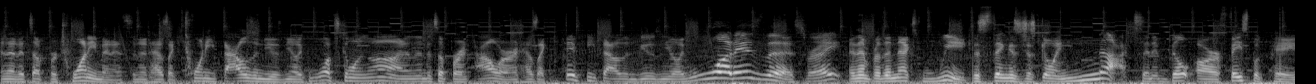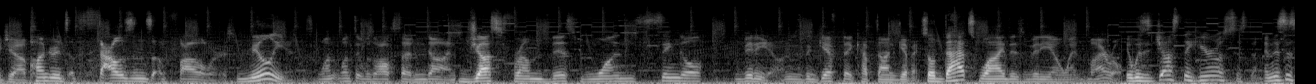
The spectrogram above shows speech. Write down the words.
And then it's up for 20 minutes and it has like 20,000 views and you're like, what's going on? And then it's up for an hour and it has like 50,000 views and you're like, what is this, right? And then for the next week, this thing is just going nuts and it built our Facebook page up hundreds of thousands of followers, millions once it was all said and done, just from this one single video. It was the gift that kept on giving. So that's why this video went viral. It was just the hero system. And this is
